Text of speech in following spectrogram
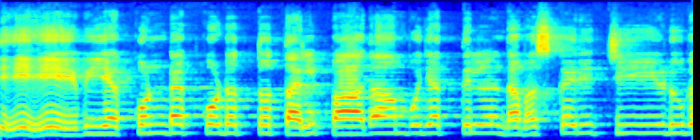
ദേവിയെ കൊണ്ട കൊടുത്തു തൽപാദാംബുജത്തിൽ നമസ്കരിച്ചിടുക.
